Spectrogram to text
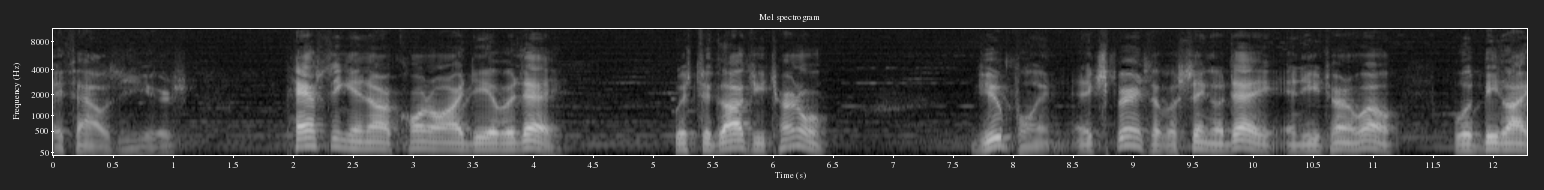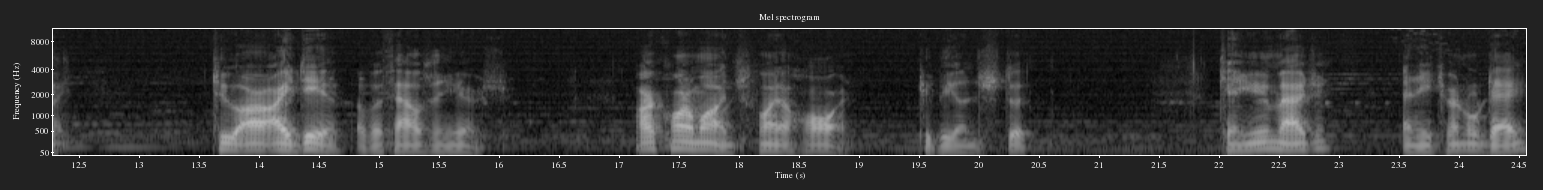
a thousand years, passing in our carnal idea of a day, which to God's eternal viewpoint and experience of a single day in the eternal world would be like to our idea of a thousand years. Our carnal minds find it hard to be understood. Can you imagine an eternal day?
